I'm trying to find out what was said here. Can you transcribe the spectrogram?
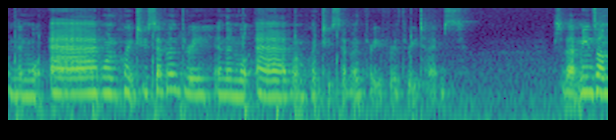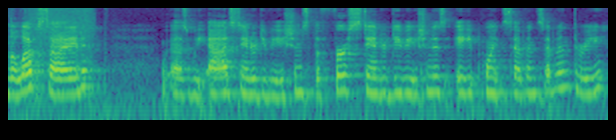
And then we'll add 1.273 and then we'll add 1.273 for three times. So that means on the left side, as we add standard deviations, the first standard deviation is 8.773,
